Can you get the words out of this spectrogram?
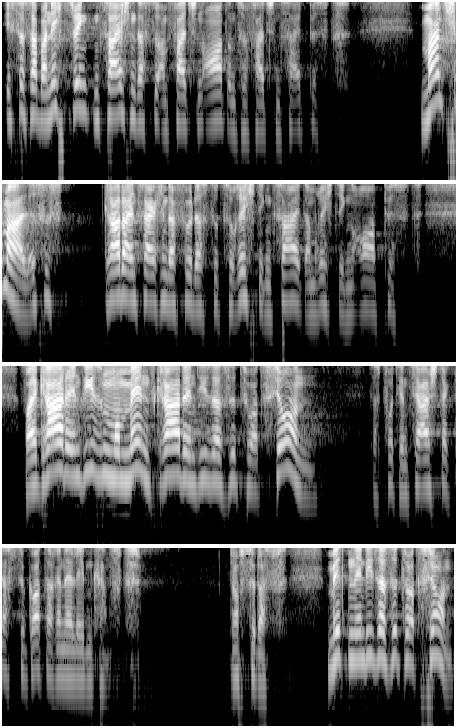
ist das aber nicht zwingend ein Zeichen, dass du am falschen Ort und zur falschen Zeit bist. Manchmal ist es gerade ein Zeichen dafür, dass du zur richtigen Zeit am richtigen Ort bist. Weil gerade in diesem Moment, gerade in dieser Situation, das Potenzial steckt, dass du Gott darin erleben kannst. Glaubst du das? Mitten in dieser Situation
